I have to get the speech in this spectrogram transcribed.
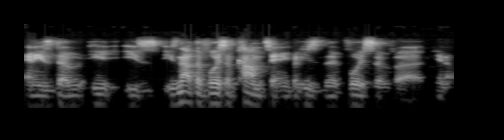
and he's the he, he's he's not the voice of commentating, but he's the voice of uh, you know uh,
